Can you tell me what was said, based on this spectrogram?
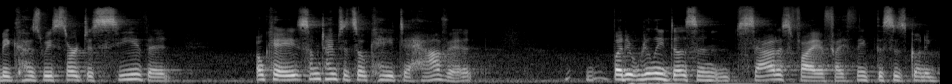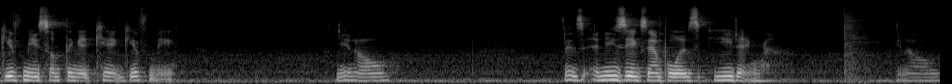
because we start to see that okay sometimes it's okay to have it but it really doesn't satisfy if i think this is going to give me something it can't give me you know an easy example is eating you know,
